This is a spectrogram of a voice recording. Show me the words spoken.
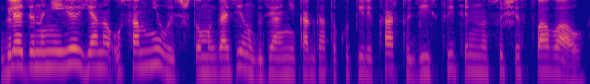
Глядя на нее, Яна усомнилась, что магазин, где они когда-то купили карту, действительно существовал.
